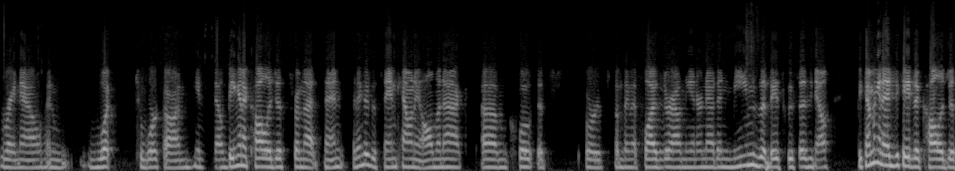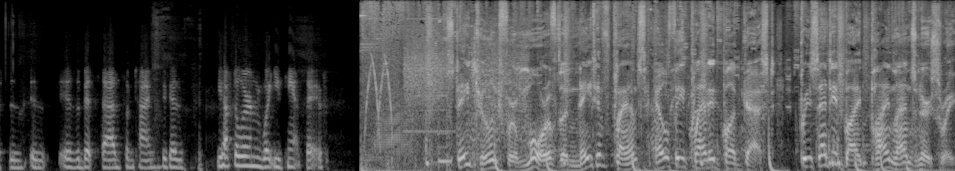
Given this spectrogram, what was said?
right now and what to work on. You know, being an ecologist from that San, I think there's a Sand County Almanac um, quote that's or something that flies around the internet and memes that basically says, you know, becoming an educated ecologist is, is, is a bit sad sometimes because you have to learn what you can't save. Stay tuned for more of the Native Plants Healthy Planet podcast, presented by Pinelands Nursery.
